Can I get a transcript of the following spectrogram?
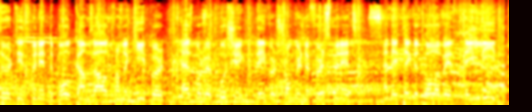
30th minute, the ball comes out from the keeper. As we were pushing, they were stronger in the first minute, and they take the toll of it. They lead.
